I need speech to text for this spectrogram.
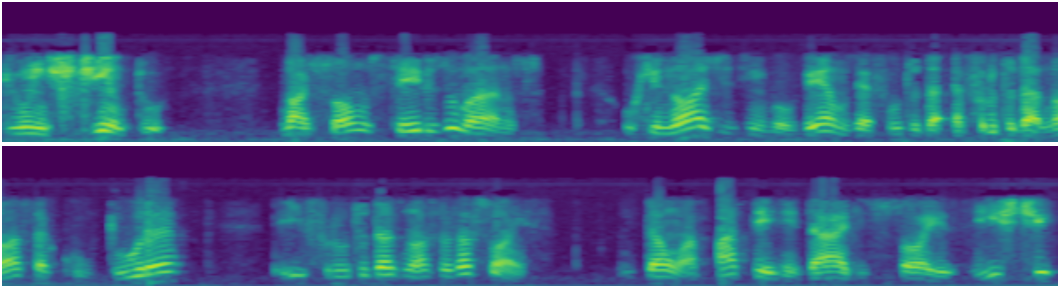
de um instinto. Nós somos seres humanos. O que nós desenvolvemos é fruto da, é fruto da nossa cultura e fruto das nossas ações. Então, a paternidade só existe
